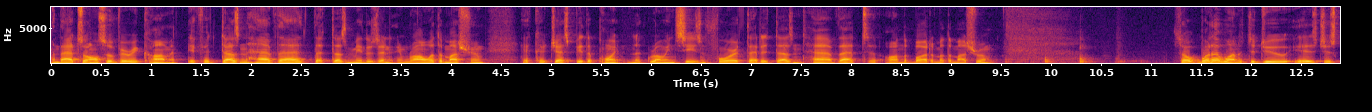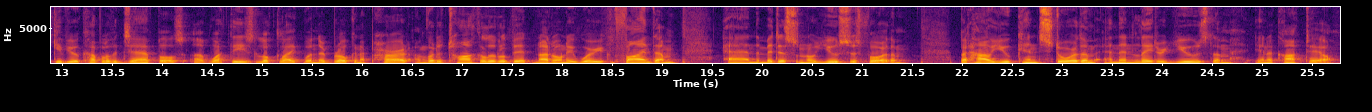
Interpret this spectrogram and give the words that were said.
And that's also very common. If it doesn't have that, that doesn't mean there's anything wrong with the mushroom. It could just be the point in the growing season for it that it doesn't have that uh, on the bottom of the mushroom. So what I wanted to do is just give you a couple of examples of what these look like when they're broken apart. I'm going to talk a little bit not only where you can find them and the medicinal uses for them, but how you can store them and then later use them in a cocktail.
